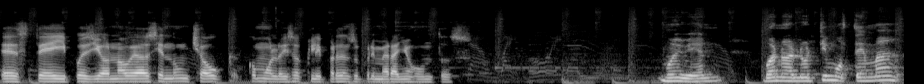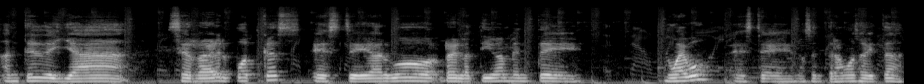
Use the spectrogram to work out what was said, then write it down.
Este, y pues yo no veo haciendo un show como lo hizo Clippers en su primer año juntos. Muy bien. Bueno, el último tema, antes de ya cerrar el podcast, este, algo relativamente nuevo. Este, nos entramos ahorita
